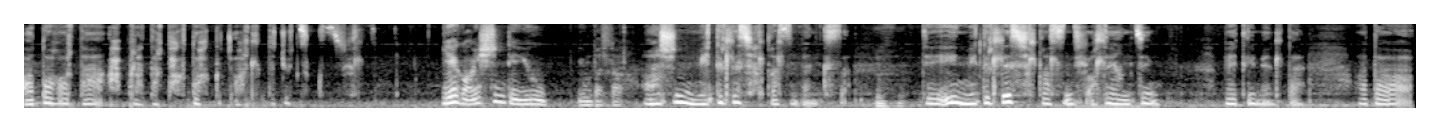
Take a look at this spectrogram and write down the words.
Одоогоор та аппаратаар тогтоох гэж оролдож үзэх гэж хэлсэн. Яг оншинд юу юм болоо. Онш нь мэдэрлээс шалтгаалсан байна гэсэн. Тэгээ энэ мэдэрлээс шалтгаалсан их олон янзын байдгийн байна л да. Одоо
